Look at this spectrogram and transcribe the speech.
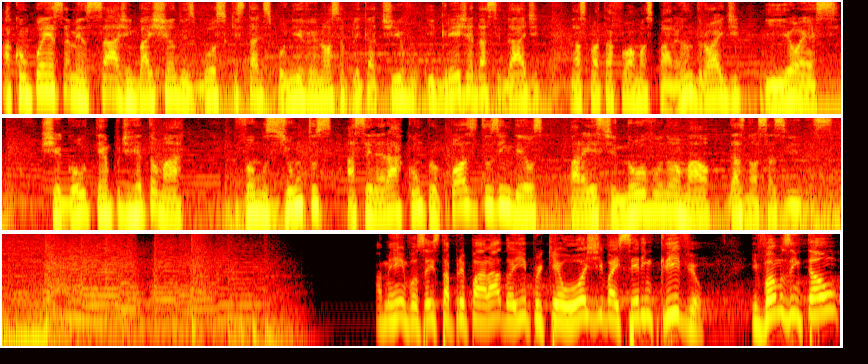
Acompanhe essa mensagem baixando o esboço que está disponível em nosso aplicativo Igreja da Cidade nas plataformas para Android e iOS. Chegou o tempo de retomar. Vamos juntos acelerar com propósitos em Deus para este novo normal das nossas vidas. Amém. Você está preparado aí porque hoje vai ser incrível. E vamos então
